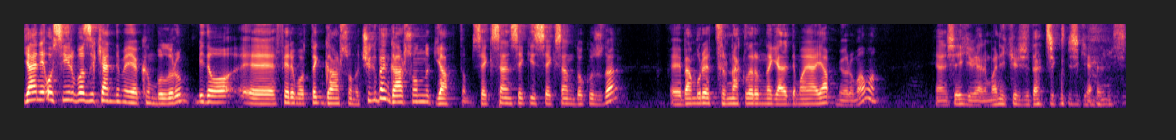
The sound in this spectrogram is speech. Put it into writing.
Yani o sihirbazı kendime yakın bulurum. Bir de o e, feribottaki garsonu. Çünkü ben garsonluk yaptım. 88-89'da. E, ben buraya tırnaklarımla geldim ayağı yapmıyorum ama. Yani şey gibi yani manikürcüden çıkmış gelmiş.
